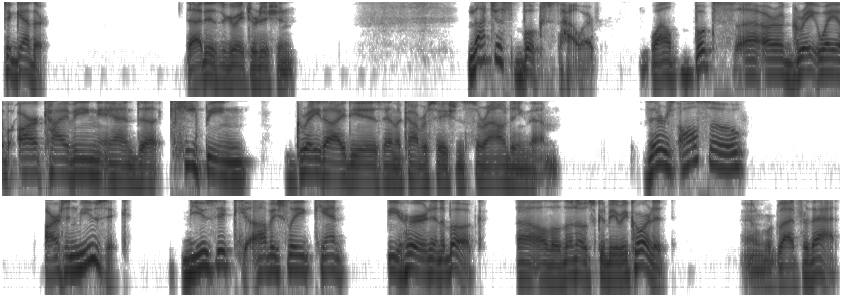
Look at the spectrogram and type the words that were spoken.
together. That is a great tradition. Not just books, however. While books uh, are a great way of archiving and uh, keeping great ideas and the conversations surrounding them, there's also art and music. Music obviously can't be heard in a book, uh, although the notes could be recorded. And we're glad for that.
